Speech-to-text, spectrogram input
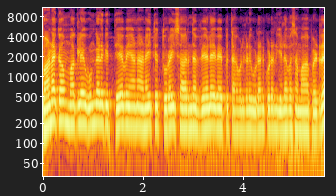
வணக்கம் மக்களே. உங்களுக்கு தேவையான அனைத்து துறை சார்ந்த வேலைவாய்ப்பு தகவல்களை உடனுக்குடன் இலவசமாக பெற்று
